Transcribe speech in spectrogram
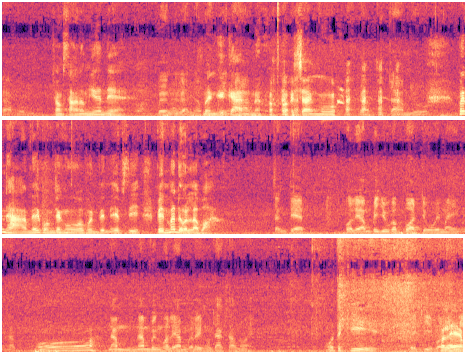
ครับผมช่องสาวน้ำยืนเนี่ยเบิ้งคือกันครับเบิ่งคือกันเนาะช่างหมูครับติดตามอยู่ เพิ่นถามเลยผมจะงูว่าเพิ่นเป็น FC เป็นมาโดนและบ่ตั้งแต่พ่อแหลมไปอยู่กับบอดโจใหม่ๆครับ โอ้น้ำน้ำเบิ้งพ่อแหลมก็เลยหูจักสาวหน่อยโอ้ตะกี้ ไปกี่พ่อแหลม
